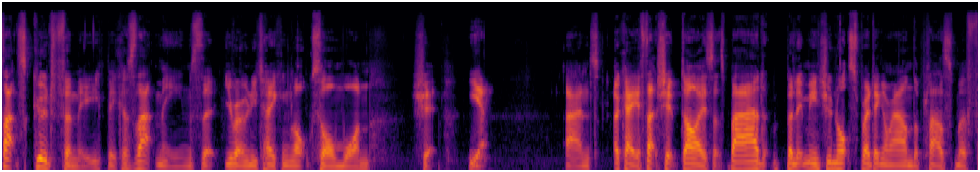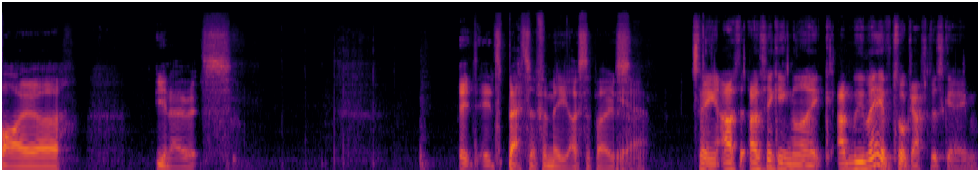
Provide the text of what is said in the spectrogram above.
that's good for me because that means that you're only taking locks on one ship. yeah, And okay, if that ship dies, that's bad, but it means you're not spreading around the plasma fire. You know, it's it, it's better for me, I suppose. yeah. Saying I, th- I was thinking like and we may have talked after this game.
